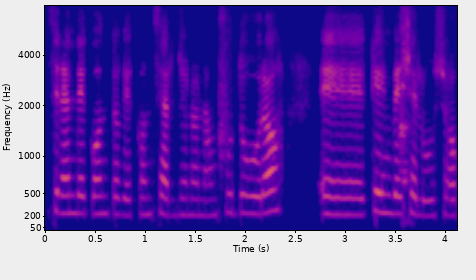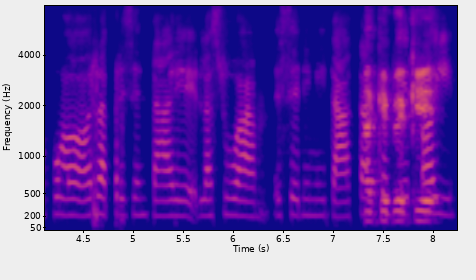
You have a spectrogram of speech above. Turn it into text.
si rende conto che con Sergio non ha un futuro, eh, che invece Lucio può rappresentare la sua serenità. Anche perché poi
